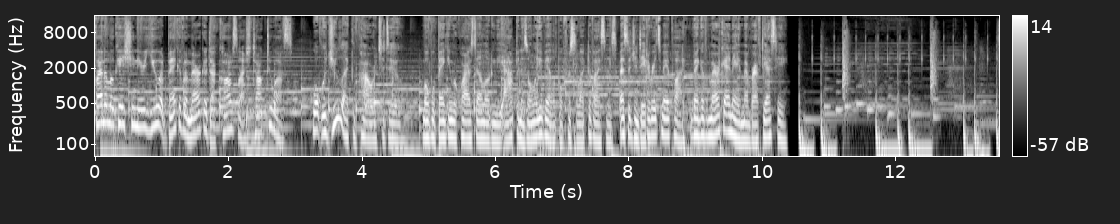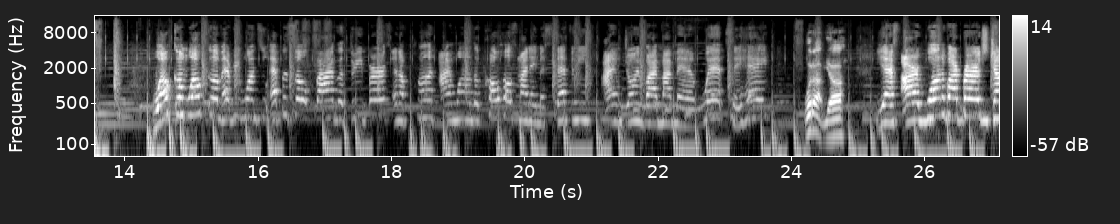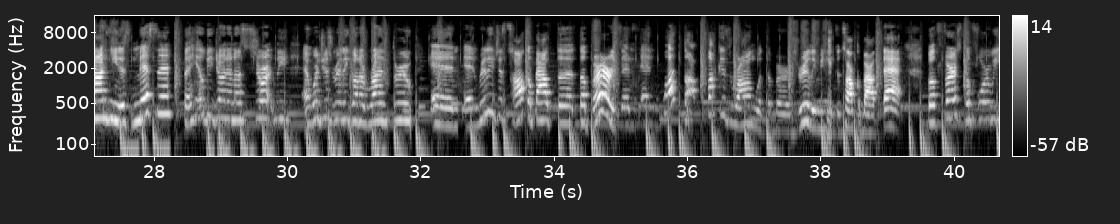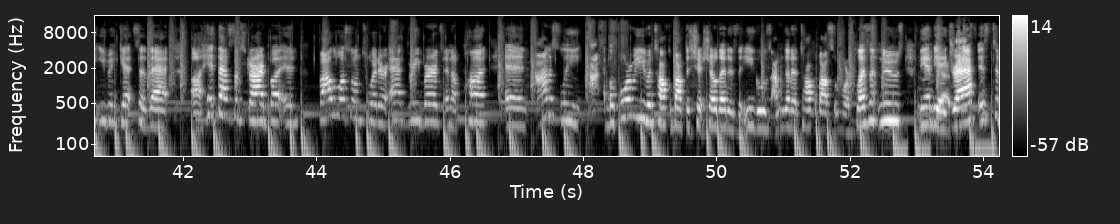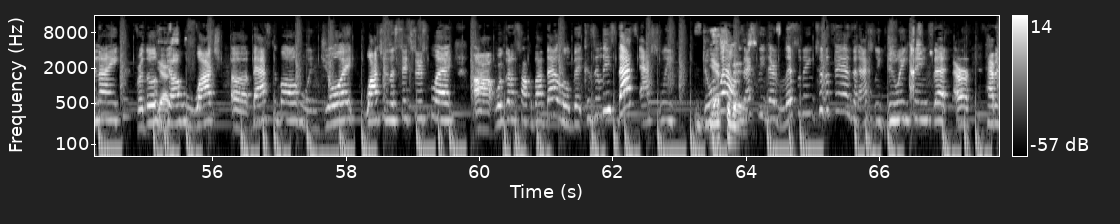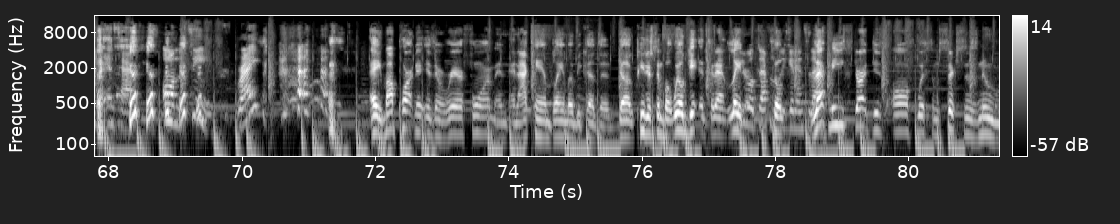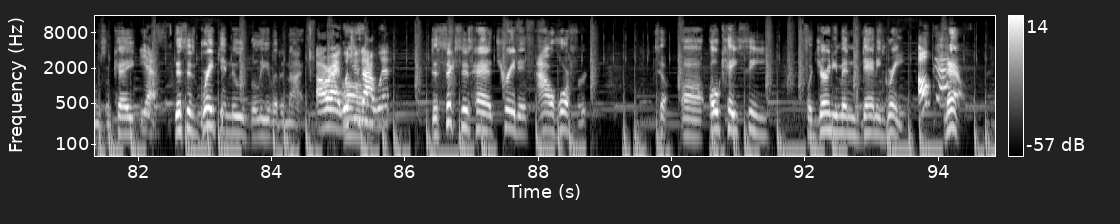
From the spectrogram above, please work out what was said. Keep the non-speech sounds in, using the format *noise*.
Find a location near you at bankofamerica.com slash talk to us. What would you like the power to do? Mobile banking requires downloading the app and is only available for select devices. Message and data rates may apply. Bank of America and a member FDIC. Welcome, welcome everyone to episode five of Three Birds and a Punt. I'm one of the co-hosts. My name is Stephanie. I am joined by my man Whip. Say hey. What up, y'all? Yes, our one of our birds, John, he is missing, but he'll be joining us shortly, and we're just really gonna run through and and really just talk about the the birds and and what the fuck is wrong with the birds. Really, we need to talk about that. But first, before we even get to that, uh, hit that subscribe button follow us on Twitter at Three Birds and a Punt. And honestly, I, before we even talk about the shit show that is the Eagles, I'm gonna talk about some more pleasant news. The NBA yes. draft is tonight. For those yes. of y'all who watch uh, basketball, who enjoy watching the Sixers play, uh, we're gonna talk about that a little bit because at least that's actually doing yes, well. It's actually they're listening to the fans and actually doing things that are having an impact *laughs* on the team, right? *laughs* Hey, my partner is in rare form, and, and I can't blame her because of Doug Pederson, but we'll get into that later. We'll definitely so get into that. Let me start this off with some Sixers news, okay? Yes. This is breaking news, believe it or not. All right, what um, you got, Whip? The Sixers had traded Al Horford to uh, OKC for journeyman Danny Green. Okay. Now,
